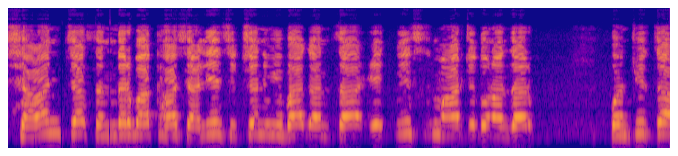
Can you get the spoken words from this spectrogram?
शाळांच्या संदर्भात हा शालेय शिक्षण विभागांचा एकवीस मार्च दोन हजार पंचवीसचा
